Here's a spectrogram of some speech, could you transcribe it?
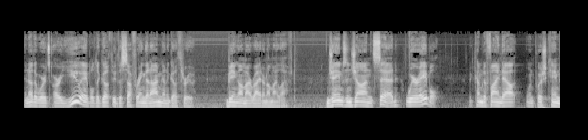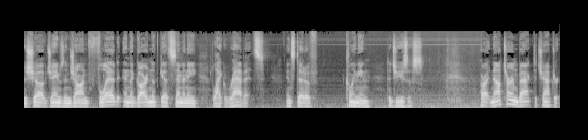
In other words, are you able to go through the suffering that I'm going to go through, being on my right and on my left? James and John said, We're able. But come to find out, when push came to shove, James and John fled in the Garden of Gethsemane like rabbits instead of clinging to Jesus. All right, now turn back to chapter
